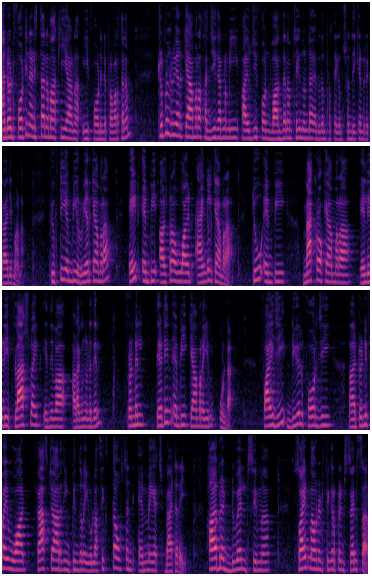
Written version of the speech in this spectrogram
ആൻഡ്രോയിഡ് ഫോർട്ടീൻ അടിസ്ഥാനമാക്കിയാണ് ഈ ഫോണിന്റെ പ്രവർത്തനം. ട്രിപ്പിൾ റിയർ ക്യാമറ സജ്ജീകരണം ഈ ഫൈവ് ജി ഫോൺ വാഗ്ദാനം ചെയ്യുന്നുണ്ട് എന്നതും പ്രത്യേകം ശ്രദ്ധിക്കേണ്ട ഒരു കാര്യമാണ്. Fifty M B rear camera eight M B ultra wide angle camera two M B macro camera L E D flash light എന്നിവ അടങ്ങുന്നതിൽ ഫ്രണ്ടിൽ തേർട്ടീൻ എം ബി ക്യാമറയും ഉണ്ട്. Five G dual four G twenty five watt fast charging പിന്തുണയുള്ള six thousand M A H battery hybrid dual SIM side mounted finger print sensor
